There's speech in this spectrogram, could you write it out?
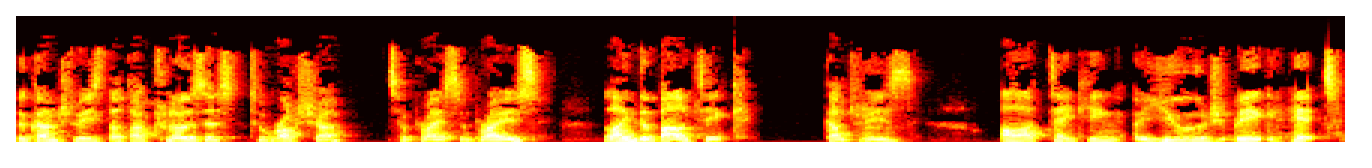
the countries that are closest to Russia, surprise, surprise, like the Baltic countries, mm. are taking a huge big hit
